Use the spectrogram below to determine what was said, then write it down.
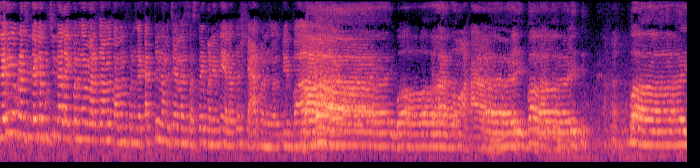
சரிங்க ஃப்ரெண்ட்ஸ் இந்த வீடியோ பிடிச்சிருந்தா லைக் பண்ணுங்க. மறக்காம கமெண்ட் பண்ணுங்க. டக்குன்னு நம்ம சேனலை சப்ஸ்கிரைப் பண்ணிருங்க. எல்லாருக்கும் ஷேர் பண்ணுங்க ஓகே பாய் Bye. Bye. எல்லாருக்கும் Bye.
